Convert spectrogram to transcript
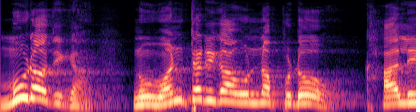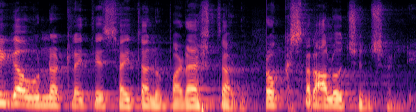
మూడవదిగా నువ్వు ఒంటరిగా ఉన్నప్పుడు ఖాళీగా ఉన్నట్లయితే సైతాను పడేస్తాడు. ఒకసారి ఆలోచించండి.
